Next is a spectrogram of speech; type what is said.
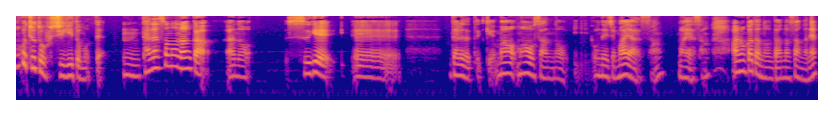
なんかちょっと不思議と思って。うん、ただそのなんか、あの、すげえ、えー、誰だったっけ？ま、真央さんのお姉ちゃん、まやさん？マヤさん？あの方の旦那さんがね、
